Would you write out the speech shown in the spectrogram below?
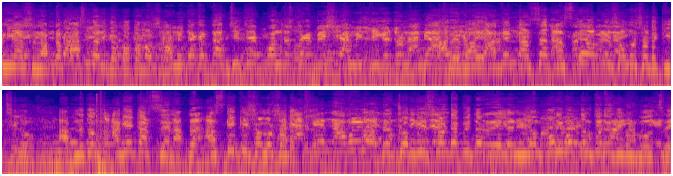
নিয়ে আসছেন। আপনার পাঁচ তারিখে গত মাসে। আমি দেখাতে চাচ্ছি যে পঞ্চাশ টাকা বেশি আমি লিগের জন্য আমি আরে ভাই আগে কাটছেন আজকে আপনার সমস্যাটা কি ছিল? আপনি তো আগে কাটছেন আপনার আজকে কি সমস্যাটা ছিল? আজকে না বলে না, আপনি আপনি চব্বিশ ঘণ্টার ভিতরে রেলের নিয়ম পরিবর্তন করে দিবেন বলছে।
